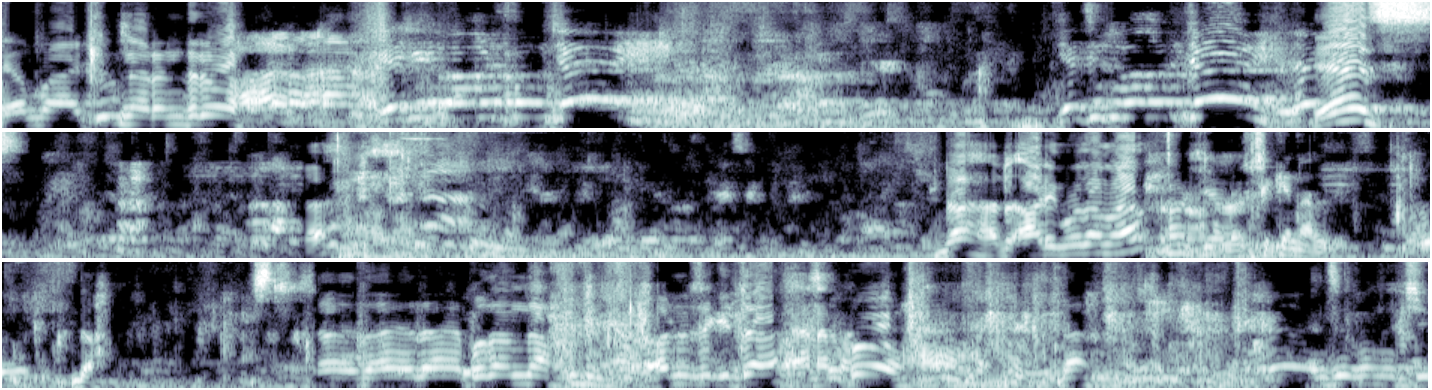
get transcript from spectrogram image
ఏం బాగున్నారు అందరూ ఎస్ ఆడికి పోదామా చికెన్ దా దా, దా, దా, పోదాం సగిట చెప్పు దా. ఎంతసేపు వచ్చి?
